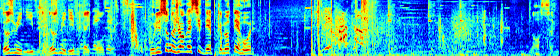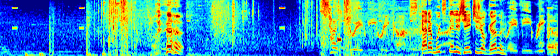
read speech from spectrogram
Deus me livre, Deus me livre cair contra. Por isso eu não jogo SD, porque é meu terror. Nossa, mano. O cara é muito inteligente jogando. Recon.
